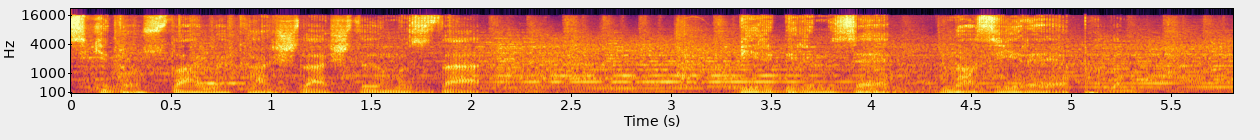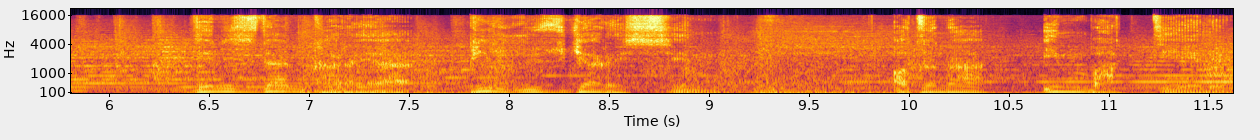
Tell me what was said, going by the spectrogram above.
Eski dostlarla karşılaştığımızda birbirimize nazire yapalım. Denizden karaya bir rüzgar essin, adına imbat diyelim.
